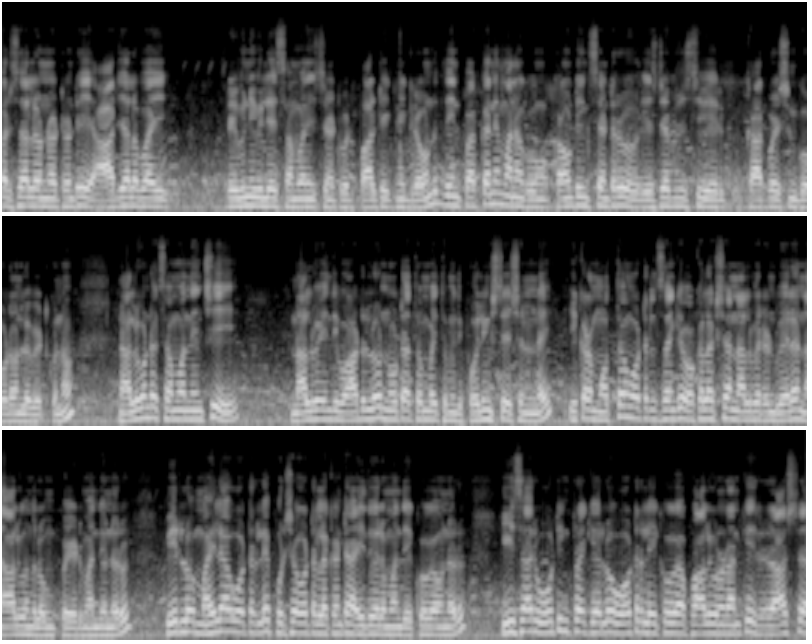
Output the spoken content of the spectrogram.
పరిసరాల్లో ఉన్నటువంటి ఆర్జాలబాయి రెవెన్యూ విలేజ్ సంబంధించినటువంటి పాలిటెక్నిక్ గ్రౌండ్. దీని పక్కనే మనకు కౌంటింగ్ సెంటర్ ఎస్డబ్ల్యూసి కార్పొరేషన్ గోడౌన్లో పెట్టుకున్నాం. నల్గొండకు సంబంధించి నలభై ఎనిమిది వార్డుల్లో నూట తొంభై తొమ్మిది పోలింగ్ స్టేషన్లు ఉన్నాయి. ఇక్కడ మొత్తం ఓటర్ల సంఖ్య ఒక లక్ష నలభై రెండు వేల నాలుగు వందల ముప్పై ఏడు మంది ఉన్నారు. వీరిలో మహిళా ఓటర్లే పురుష ఓటర్ల కంటే ఐదు వేల మంది ఎక్కువగా ఉన్నారు. ఈసారి ఓటింగ్ ప్రక్రియలో ఓటర్లు ఎక్కువగా పాల్గొనడానికి రాష్ట్ర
